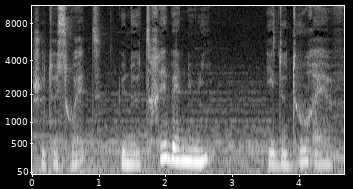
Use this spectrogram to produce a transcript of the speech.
Je te souhaite une très belle nuit et de doux rêves.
